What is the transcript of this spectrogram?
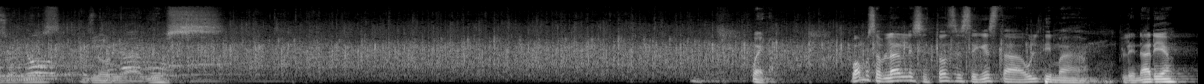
Señor. Gloria a Dios. Bueno, vamos a hablarles entonces en esta última plenaria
